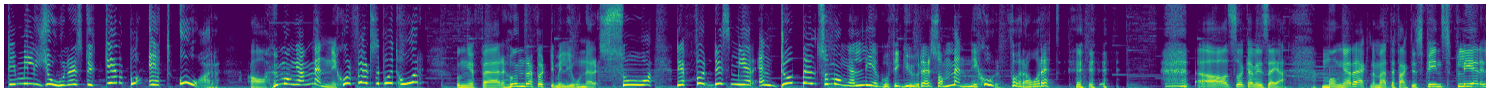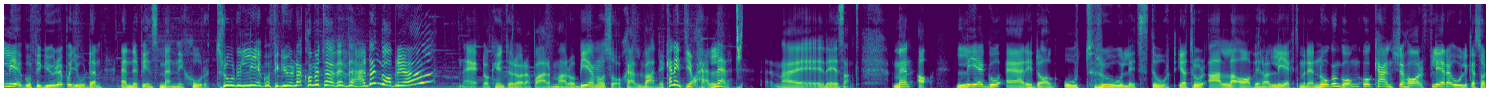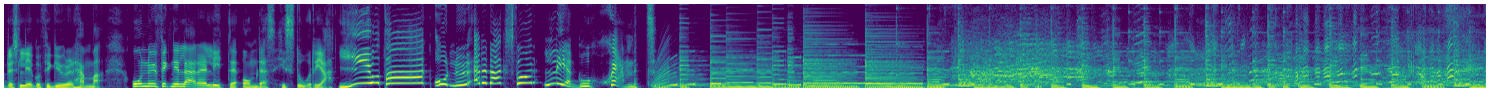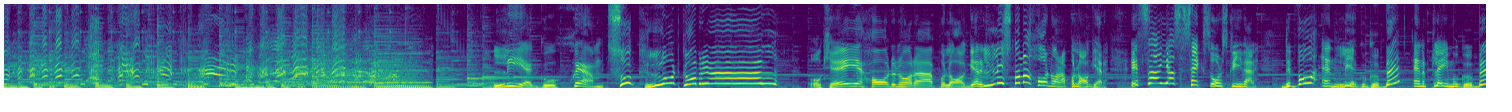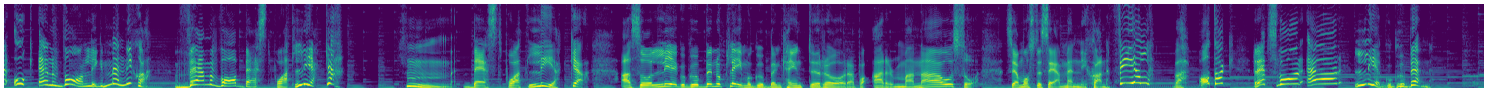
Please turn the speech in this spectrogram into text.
miljoner stycken på ett år! Ja, hur många människor föds det på ett år? Ungefär 140 miljoner. Så det föddes mer än dubbelt så många legofigurer som människor förra året. Ja, så kan vi säga. Många räknar med att det faktiskt finns fler legofigurer på jorden än det finns människor. Tror du legofigurerna kommer ta över världen, Gabriel? Nej, de kan ju inte röra på armar och ben och så själva. Det kan inte jag heller. Nej, det är sant. Men ja, Lego är idag otroligt stort. Jag tror alla av er har lekt med det någon gång och kanske har flera olika sorters legofigurer hemma. Och nu fick ni lära er lite om dess historia. Ja, tack! Och nu är det dags för legoskämt! Legoskämt. Såklart, Gabriel! Okej, har du några på lager? Lyssnarna har några på lager. Esaias, 6 år, skriver “Det var en legogubbe, en Playmo-gubbe och en vanlig människa. Vem var bäst på att leka?” Hmm, bäst på att leka? Alltså, legogubben och Playmo-gubben kan ju inte röra på armarna och så. Så jag måste säga människan. Fel! Va? Ja, tack. Rätt svar är legogubben.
